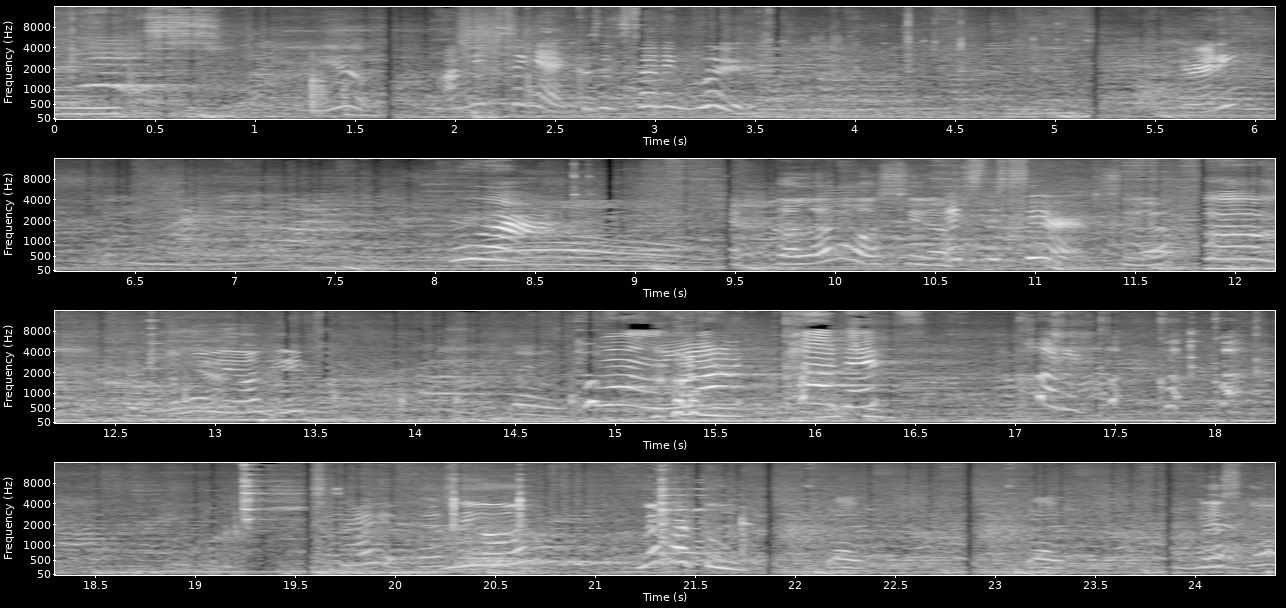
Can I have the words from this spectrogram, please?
I'm mixing it because it's turning blue. You ready? Wow. Color or syrup? It's the syrup. Syrup. Come on, Leon, eat. Come on, Leon. Cut it. Cut it. Cut, cut, Let's try it first. Leon, number two. Let's go.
